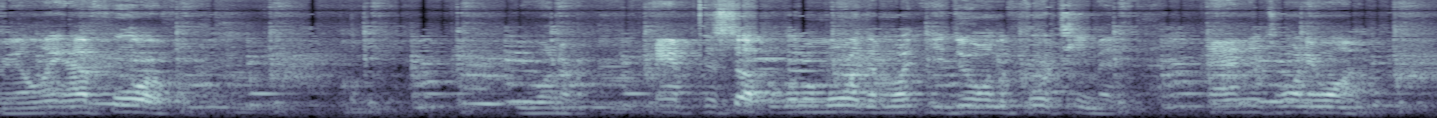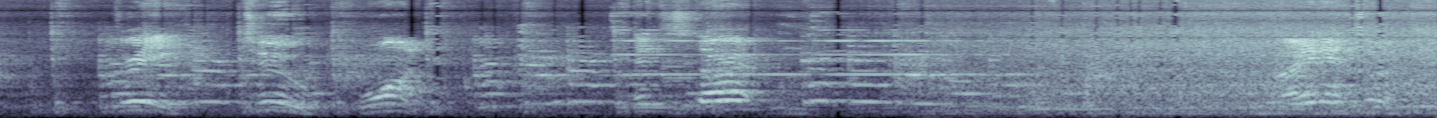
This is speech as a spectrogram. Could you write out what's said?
We only have four of them. You want to amp this up a little more than what you do on the 14 minute and the 21. Three, two, one. Hit the start. Right into it.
